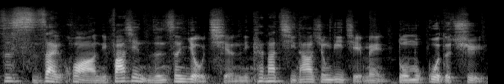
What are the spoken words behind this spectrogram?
这是实在话。你发现人生有钱，你看他其他兄弟姐妹多么过得去，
